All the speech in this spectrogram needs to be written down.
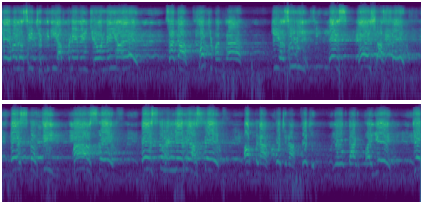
کیول اسی زندگی اپنے لئی جیون نہیں آئے۔ ਸਾਡਾ ਫਰਜ਼ ਬਣਦਾ ਹੈ ਕਿ ਅਸੀਂ ਵੀ ਇਸ ਦੇਸ਼ ਵਾਸਤੇ ਇਸ ਧਰਤੀ ਮਾਂ ਵਾਸਤੇ ਇਸ ਤਿਰੰਗੇ ਦੇ ਵਾਸਤੇ ਆਪਣਾ ਕੁਝ ਨਾ ਕੁਝ ਯੋਗਦਾਨ ਪਾਈਏ ਜੇ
